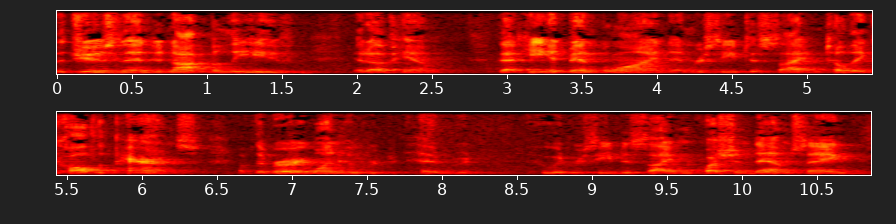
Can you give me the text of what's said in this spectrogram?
The Jews then did not believe it of him that he had been blind and received his sight until they called the parents of the very one who, had, who had received his sight and questioned them, saying,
